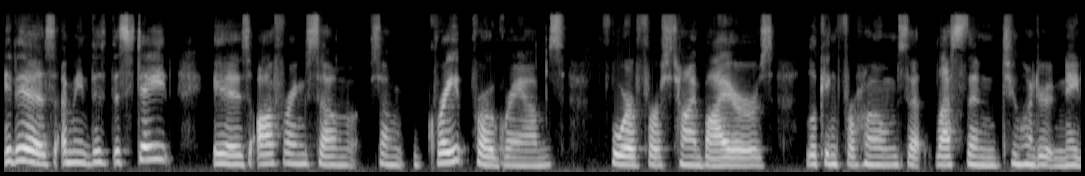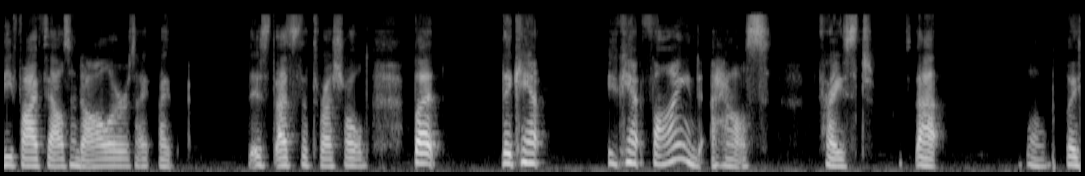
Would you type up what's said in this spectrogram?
It is. I mean, the, the state is offering some some great programs for first time buyers looking for homes at less than two hundred and eighty five thousand dollars. I, I is that's the threshold, but they can't. You can't find a house priced that well, they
